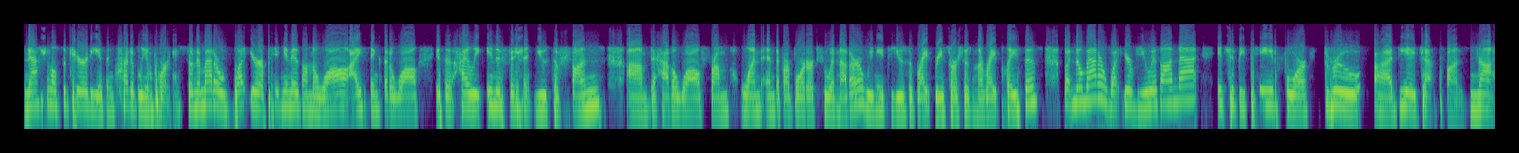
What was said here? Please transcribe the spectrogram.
National security is incredibly important. So, no matter what your opinion is on the wall, I think that a wall is a highly inefficient use of funds um, to have a wall from one end of our border to another. We need to use the right resources in the right places. But no matter what your view is on that, it should be paid for through uh, DHS funds, not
